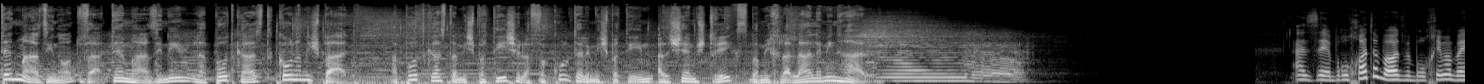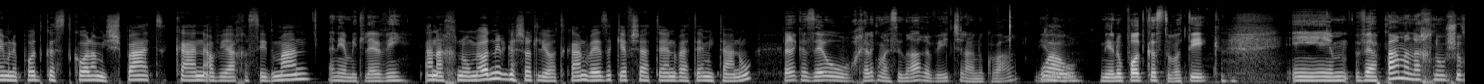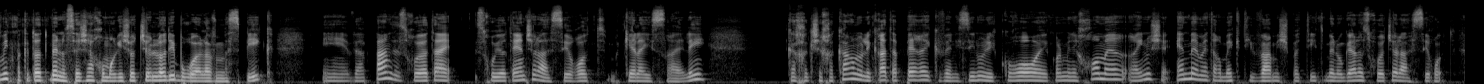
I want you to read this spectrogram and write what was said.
אתן מאזינות ואתם מאזינים לפודקאסט כל המשפט, הפודקאסט המשפטי של הפקולטה למשפטים על שם שטריקס במכללה למינהל. אז אה, ברוכות הבאות וברוכים הבאים לפודקאסט כל המשפט, כאן אביה חסידמן. אני עמית לוי. אנחנו מאוד נרגשות להיות כאן, ואיזה כיף שאתן ואתם איתנו. הפרק הזה הוא חלק מהסדרה הרביעית שלנו כבר. וואו. נהיינו, נהיינו פודקאסט ותיק. אמ, והפעם אנחנו שוב מתמקדות בנושא שאנחנו מרגישות שלא דיברו עליו מספיק, אה, והפעם זה זכויות, זכויותיהן של האסירות בכלא הישראלי. ככה כשחקרנו לקראת הפרק וניסינו לקרוא אה, כל מיני חומר, ראינו שאין באמת הרבה כתיבה משפטית בנוגע לזכויות של האסירות.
